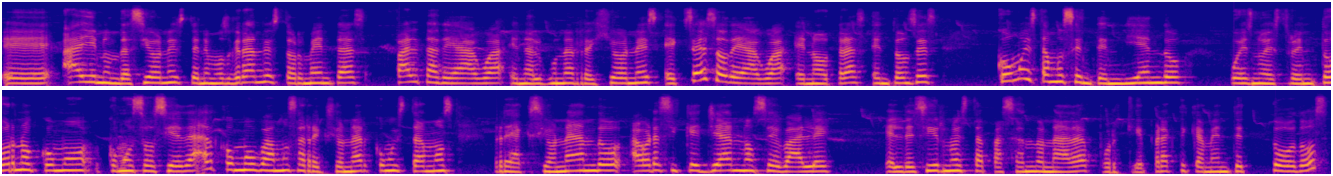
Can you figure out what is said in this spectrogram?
eh, hay inundaciones, tenemos grandes tormentas, falta de agua en algunas regiones, exceso de agua en otras. Entonces, ¿cómo estamos entendiendo pues nuestro entorno como, como sociedad? ¿Cómo vamos a reaccionar? ¿Cómo estamos reaccionando? Ahora sí que ya no se vale el decir no está pasando nada porque prácticamente todos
